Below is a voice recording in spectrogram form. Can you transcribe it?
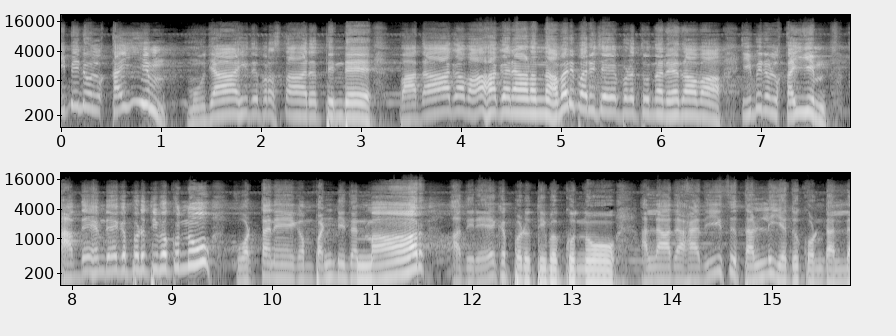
ഇബിനുൽ കയ്യും മുജാഹിദ് പ്രസ്ഥാനത്തിന്റെ പതാകവാഹകനാണെന്ന് അവർ പരിചയപ്പെടുത്തുന്ന നേതാവ ഇബിനുൽ കയ്യും അദ്ദേഹം രേഖപ്പെടുത്തി വെക്കുന്നു ഒട്ടനേകം പണ്ഡിതന്മാർ അത് രേഖപ്പെടുത്തി വെക്കുന്നു. അല്ലാതെ ഹദീസ് തള്ളിയത് കൊണ്ടല്ല.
